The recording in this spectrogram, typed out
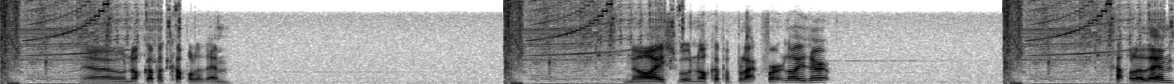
Uh, we'll knock up a couple of them. Nice, we'll knock up a black fertilizer. A Couple of them.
